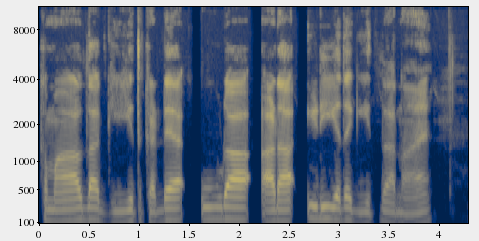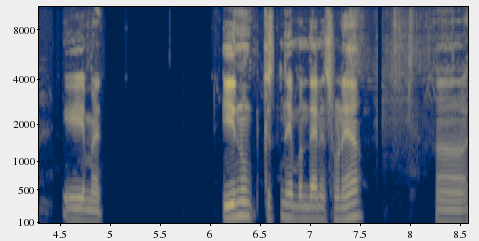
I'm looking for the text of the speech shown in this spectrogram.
ਕਮਾਲ ਦਾ ਗੀਤ ਕੱਢਿਆ, ਊੜਾ ਆੜਾ ਈੜੀ ਇਹਦੇ ਗੀਤ ਦਾ ਨਾਂ ਹੈ। ਇਹ ਮੈਂ ਇਹਨੂੰ ਕਿਤਨੇ ਬੰਦਿਆਂ ਨੇ ਸੁਣਿਆ? ਅਹ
